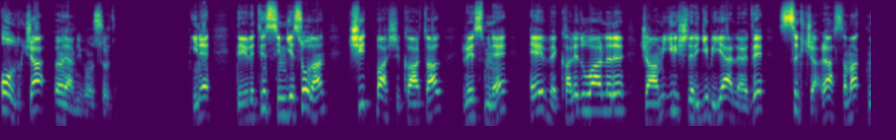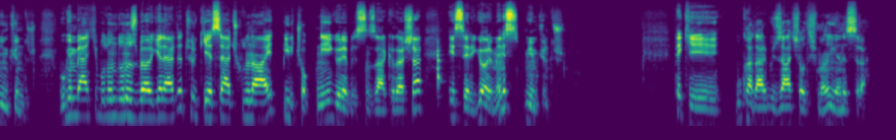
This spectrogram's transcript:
oldukça önemli bir unsurdu. Yine devletin simgesi olan çit başlı kartal resmine ev ve kale duvarları, cami girişleri gibi yerlerde sıkça rastlamak mümkündür. Bugün belki bulunduğunuz bölgelerde Türkiye Selçuklu'na ait birçok neyi görebilirsiniz arkadaşlar? Eseri görmeniz mümkündür. Peki bu kadar güzel çalışmanın yanı sıra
